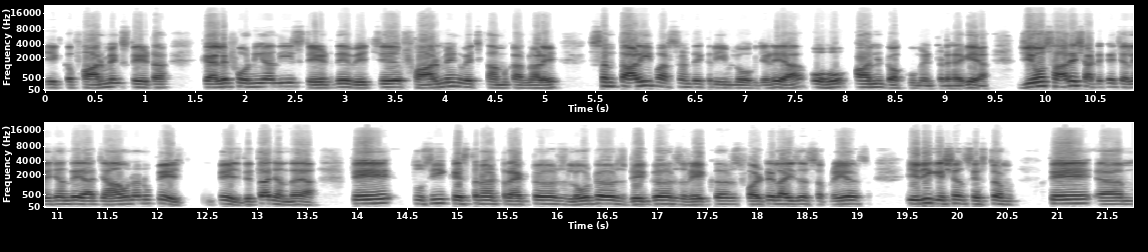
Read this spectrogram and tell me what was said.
ਇੱਕ ਫਾਰਮਿੰਗ ਸਟੇਟ ਆ। ਕੈਲੀਫੋਰਨੀਆ ਦੀ ਸਟੇਟ ਦੇ ਵਿੱਚ ਫਾਰਮਿੰਗ ਵਿੱਚ ਕੰਮ ਕਰਨ ਵਾਲੇ 47% ਦੇ ਕਰੀਬ ਲੋਕ ਜਿਹੜੇ ਆ, ਉਹ ਅਨਡਾਕੂਮੈਂਟਡ ਹੈਗੇ ਆ। ਜੇ ਉਹ ਸਾਰੇ ਛੱਡ ਕੇ ਚਲੇ ਜਾਂਦੇ ਆ ਜਾਂ ਉਹਨਾਂ ਨੂੰ ਭੇਜ ਭੇਜ ਦਿੱਤਾ ਜਾਂਦਾ ਆ। ਤੇ ਤੁਸੀਂ ਕਿਸ ਤਰ੍ਹਾਂ tractors loaders diggers rakers fertilizer sprayers irrigation system ਤੇ ਅਮ,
